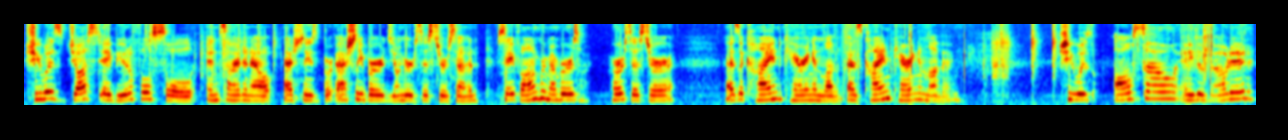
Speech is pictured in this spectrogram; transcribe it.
She was just a beautiful soul inside and out, Ashley's Ashley Bird's younger sister said. Saifong remembers her sister as a kind, caring and love as kind, caring and loving. She was also a devoted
